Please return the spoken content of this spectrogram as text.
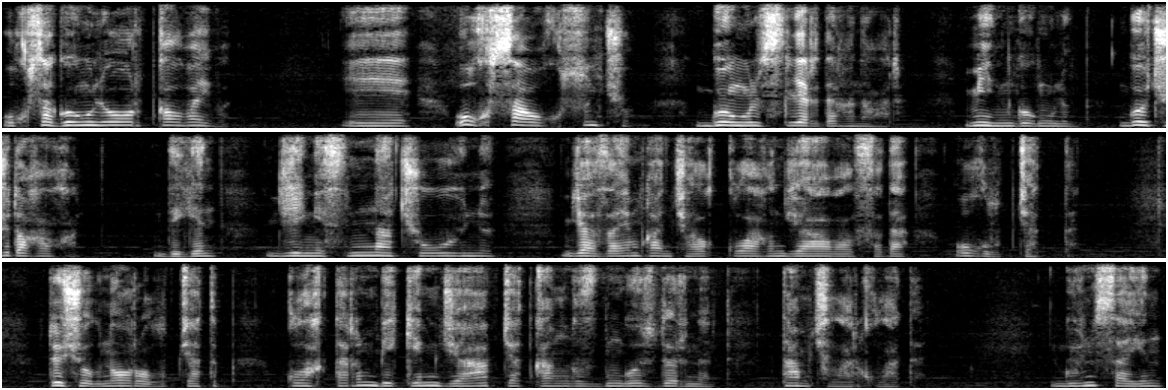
Укса көңүлү ооруп калбайбы? Э укса уксунчу көңүл силерде гана бар. Менин көңүлүм көчөдө калган деген жеңесинин ачуу үнү жаз айым канчалык кулагын жаап алса да угулуп жатты. Төшөгүнө оролуп жатып кулактарын бекем жаап жаткан кыздын көздөрүнөн тамчылар кулады. Күн сайын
